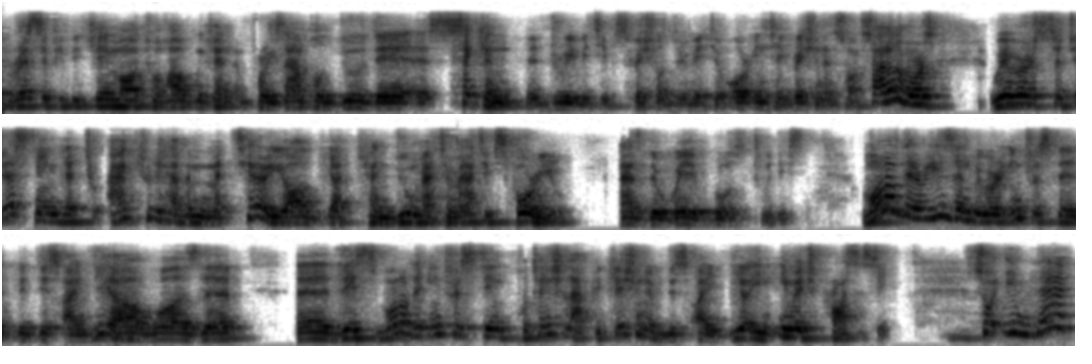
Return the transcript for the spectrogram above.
recipe became out to how we can, for example, do the uh, second derivative, spatial derivative, or integration and so on. So in other words, we were suggesting that to actually have a material that can do mathematics for you as the wave goes through this. One of the reasons we were interested with this idea was uh, uh, this one of the interesting potential application of this idea in image processing. So in that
